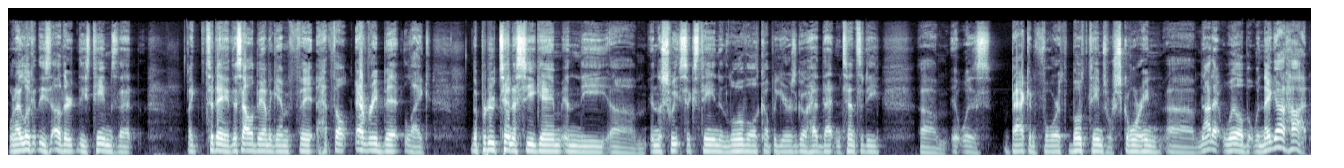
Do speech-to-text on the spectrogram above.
When I look at these other these teams that, like today, this Alabama game felt every bit like the Purdue Tennessee game in the um, in the Sweet 16 in Louisville a couple years ago had that intensity. Um, it was back and forth. Both teams were scoring, uh, not at will, but when they got hot,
